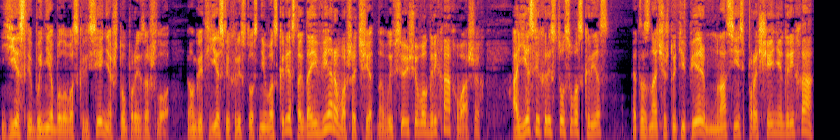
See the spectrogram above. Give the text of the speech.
если бы не было воскресения, что произошло? И он говорит, если Христос не воскрес, тогда и вера ваша тщетна, вы все еще во грехах ваших. А если Христос воскрес, это значит, что теперь у нас есть прощение греха.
